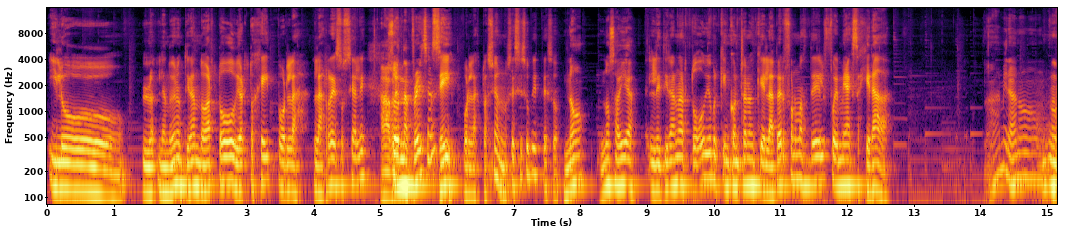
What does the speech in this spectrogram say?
y lo, lo- le anduvieron tirando harto odio, harto hate por las, las redes sociales. ¿A Sobre- Brendan Fraser? Sí, por la actuación, no sé si supiste eso No, no sabía. le tiraron harto odio porque encontraron que la performance de él fue media exagerada. Ah, mira, no. No,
